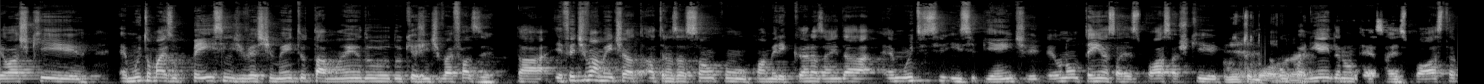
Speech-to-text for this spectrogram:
eu acho que é muito mais o pacing de investimento e o tamanho do, do que a gente vai fazer. Tá? Efetivamente, a, a transação com, com Americanas ainda é muito incipiente. Eu não tenho essa resposta, acho que muito novo, a né? companhia né? ainda não tem essa resposta.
